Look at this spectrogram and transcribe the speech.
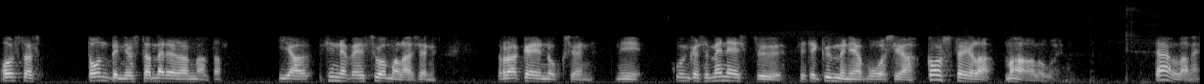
ostaisi tontin jostain merenrannalta ja sinne veisi suomalaisen rakennuksen, niin kuinka se menestyy sitten kymmeniä vuosia kosteilla maa-alueilla? Tällainen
